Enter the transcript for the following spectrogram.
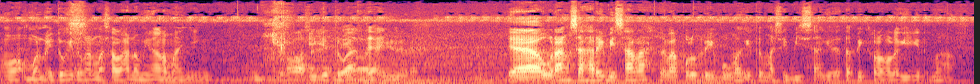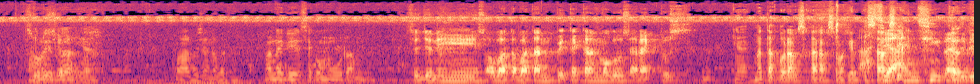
mau mau hitung-hitungan masalah nominal mah anjing. Awas, gitu anjing, ante awas, anjing. Ya orang sehari bisa lah 50 ribu mah gitu masih bisa gitu. Tapi kalau lagi gitu mah sulit Masya lah ya. Mahal bisa obatnya Mana gesek ke murang. ya. sejenis obat-obatan pitekan mogulus erectus. Ya mata orang sekarang semakin kesal Si sih. anjing ke- jadi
